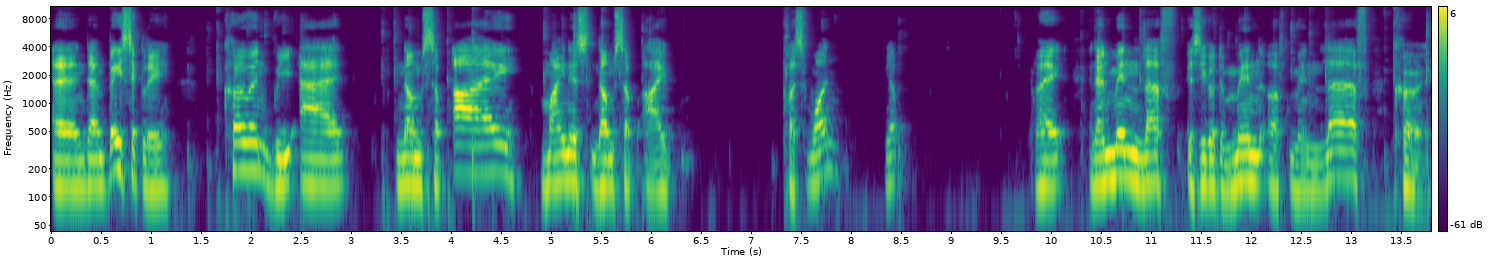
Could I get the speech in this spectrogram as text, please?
And then basically, current we add num sub i minus num sub i plus one. Yep. Right. And then min left is equal to min of min left current.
